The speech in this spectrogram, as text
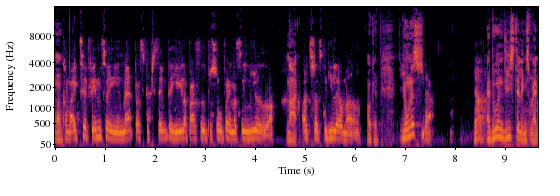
mm. og kommer ikke til at finde sig i en mand, der skal bestemme det hele og bare sidde på sofaen og se nyheder, nej, og så skal de lave mad. okay. Jonas, Ja. Ja. Er du en ligestillingsmand?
